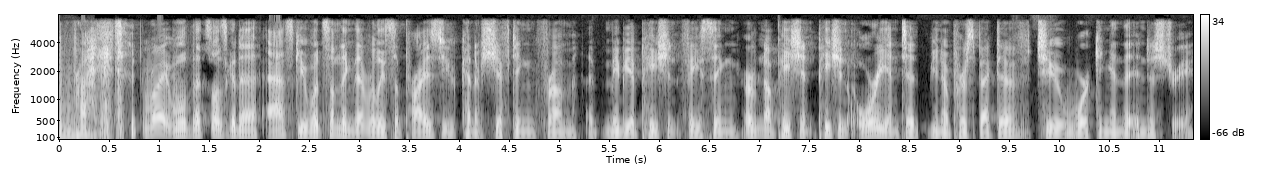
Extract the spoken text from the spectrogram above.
Right, right. Well, that's what I was going to ask you. What's something that really surprised you, kind of shifting from a, maybe a patient-facing or not patient patient-oriented, you know, perspective to working in the industry?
